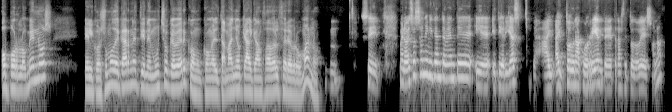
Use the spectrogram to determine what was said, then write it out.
O por lo menos el consumo de carne tiene mucho que ver con, con el tamaño que ha alcanzado el cerebro humano. Sí, bueno, esos son evidentemente teorías, hay, hay toda una corriente detrás de todo eso, ¿no?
